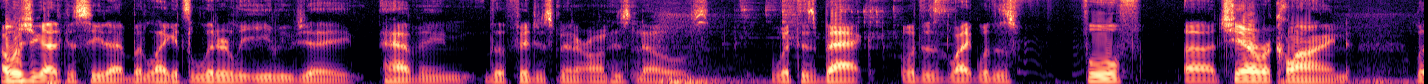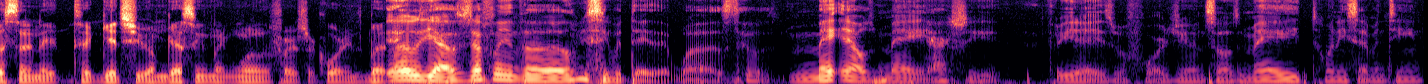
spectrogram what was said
I wish you guys could see that, but like it's literally Elujay having the fidget spinner on his nose, with his back, with his like with his full uh, chair reclined, listening to, to "Get You." I'm guessing like one of the first recordings, but It was yeah, it was definitely the. Let me see what date it was. It was May. That was May actually, three days before June. So it was May 2017.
